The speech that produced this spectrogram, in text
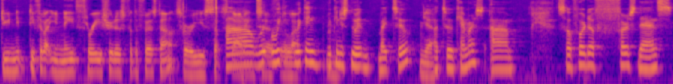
Do you do you feel like you need three shooters for the first dance, or are you starting Uh, to we, we, we like can we can just do it by two. Yeah. uh, two cameras. Um, so for the first dance,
